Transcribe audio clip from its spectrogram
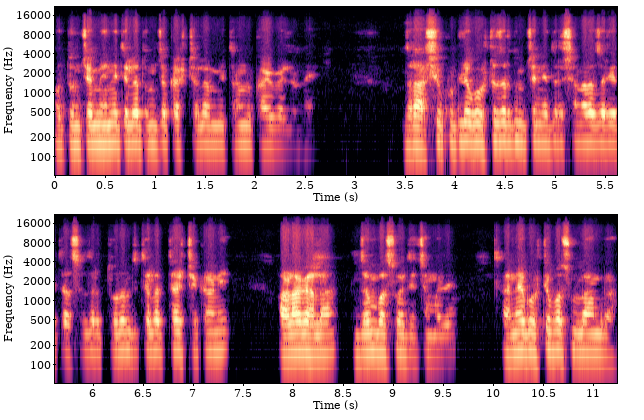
मग तुमच्या मेहनतीला तुमच्या कष्टाला मित्रांनो काय व्हॅल्यू नाही. जर अशी कुठली गोष्ट जर तुमच्या निदर्शनाला जर येत असेल तर तुरंत त्याला त्याच ठिकाणी आळा घाला जम बसवा त्याच्यामध्ये. आणि या गोष्टीपासून लांब राहा.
